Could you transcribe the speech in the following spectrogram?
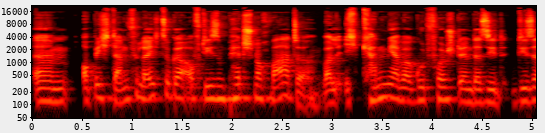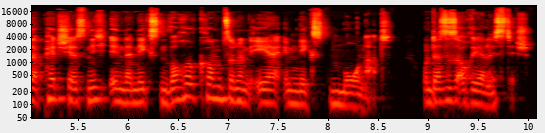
ähm, ob ich dann vielleicht sogar auf diesen Patch noch warte. Weil ich kann mir aber gut vorstellen, dass sie, dieser Patch jetzt nicht in der nächsten Woche kommt, sondern eher im nächsten Monat. Und das ist auch realistisch.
